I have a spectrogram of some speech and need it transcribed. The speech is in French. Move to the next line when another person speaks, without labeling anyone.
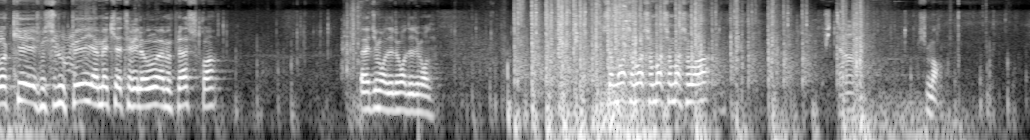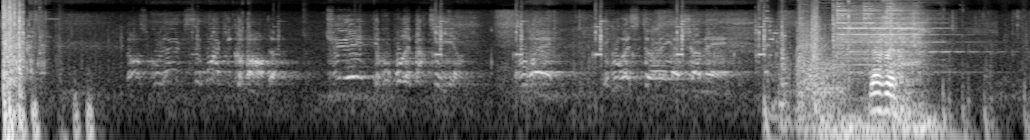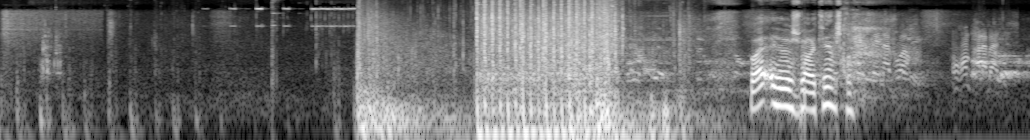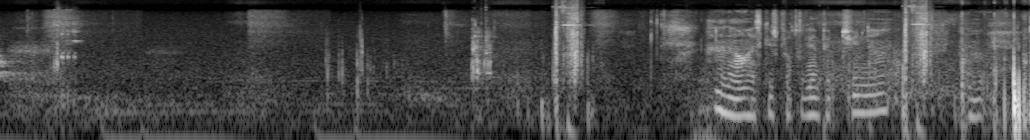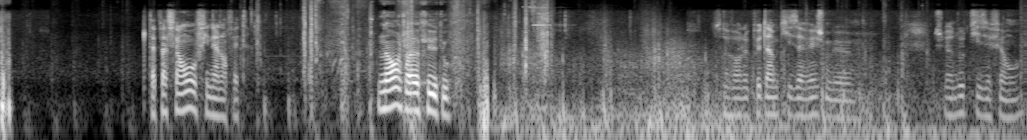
Ok, je me suis loupé, il y a un mec qui a atterri là-haut à ma place, je crois. Il y a du monde, il y a du monde, il y a du monde. Sur moi, sur moi, sur moi, sur moi, sur moi.
Putain.
Je suis mort.
Dans ce
Ouais, euh, je vais arrêter, hein, je crois.
Peine à voir. On rentre à la base.
Alors, est-ce que je peux retrouver un peu de thunes. T'as pas fait en haut au final en fait.
Non, j'ai rien fait du tout.
Savoir le peu d'armes qu'ils avaient, je me. J'ai un doute qu'ils aient fait en haut.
